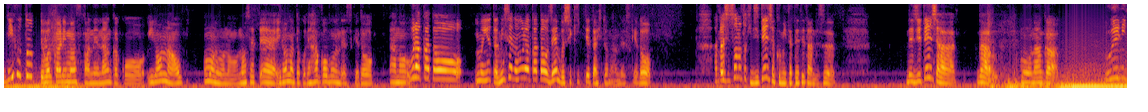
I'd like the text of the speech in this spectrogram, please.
ー、リフトって分かりますかね？なんかこういろんな重いものを乗せていろんなとこに運ぶんですけどあの裏方を、まあ、言ったら店の裏方を全部仕切ってた人なんですけど私その時自転車組み立ててたんです。で、自転車がもうなんか上に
